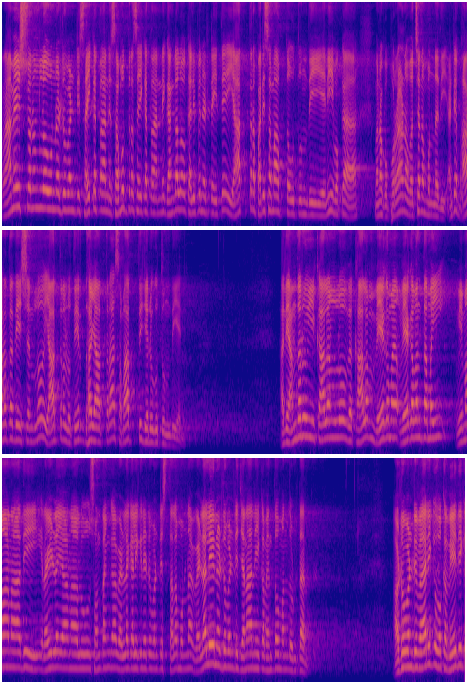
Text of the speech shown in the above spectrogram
రామేశ్వరంలో ఉన్నటువంటి సైకతాన్ని సముద్ర సైకతాన్ని గంగలో కలిపినట్టయితే యాత్ర పరిసమాప్తవుతుంది అని ఒక మనకు పురాణ వచనం ఉన్నది. అంటే భారతదేశంలో యాత్రలు తీర్థయాత్ర సమాప్తి జరుగుతుంది అని. అది అందరూ ఈ కాలంలో కాలం వేగమ వేగవంతమై విమానాది రైళ్ళయానాలు సొంతంగా వెళ్ళగలిగినటువంటి స్థలం ఉన్నా వెళ్ళలేనటువంటి జనానీకం ఎంతోమంది ఉంటారు. అటువంటి వారికి ఒక వేదిక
